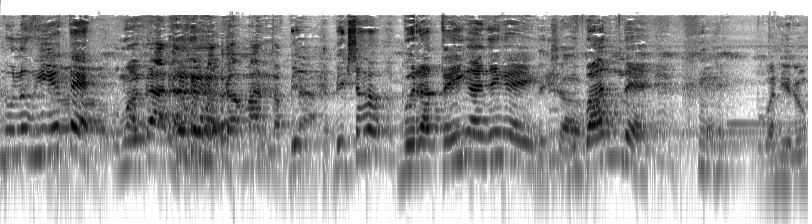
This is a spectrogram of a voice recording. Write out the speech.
nu leuwih ieu teh. Umaga ada umaga mantap. Show berat anjing euy. Big Show. Beban teh. Bukan hirup.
